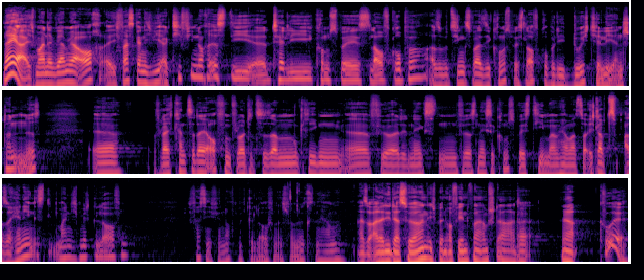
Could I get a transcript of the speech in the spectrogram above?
Naja, ich meine, wir haben ja auch, äh, ich weiß gar nicht, wie aktiv die noch ist, die äh, Telly Comspace Laufgruppe, also beziehungsweise die Comspace Laufgruppe, die durch Telly entstanden ist. Äh, vielleicht kannst du da ja auch fünf Leute zusammenkriegen äh, für, den nächsten, für das nächste Comspace-Team beim Hermannsdorf. Ich glaube, also Henning ist, meine ich, mitgelaufen. Ich weiß nicht, wer noch mitgelaufen ist beim letzten Hermann. Also alle, die das hören, ich bin auf jeden Fall am Start. Ja. ja. Cool.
